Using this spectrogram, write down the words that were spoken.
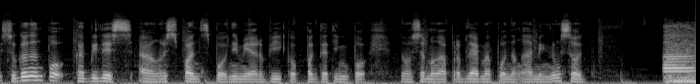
So, ganun po kabilis ang response po ni Mayor Vico pagdating po no, sa mga problema po ng aming lungsod. ah,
